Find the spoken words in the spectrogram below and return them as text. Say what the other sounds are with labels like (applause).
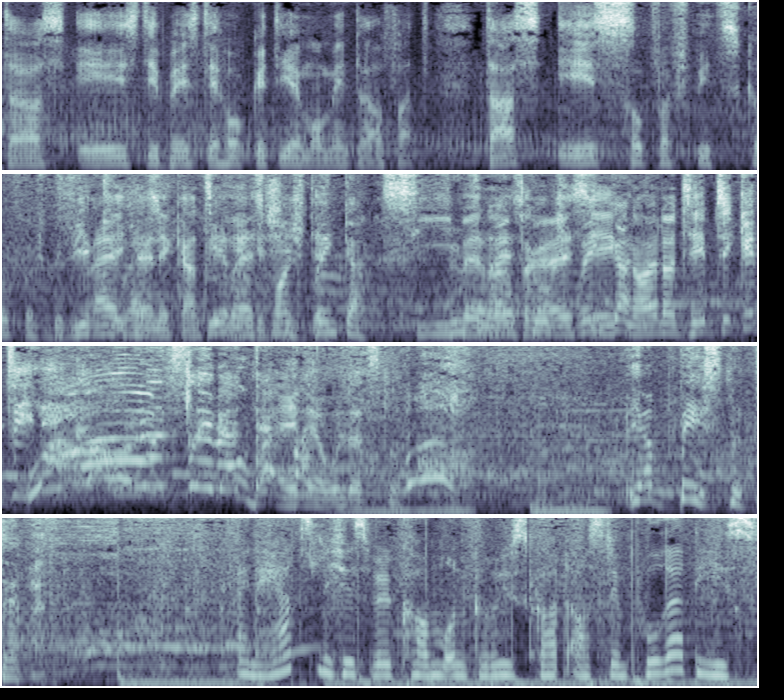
Das ist die beste Hocke, die er im Moment drauf hat. Das ist Kopf auf Spitz, Kopf auf Spitz. Wirklich 33, eine ganz enge Geschichte. 37, 79, geht's in wow, eine Hundertstel. Ja, bist du deppert. Ein herzliches Willkommen und Grüß Gott aus dem Paradies.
